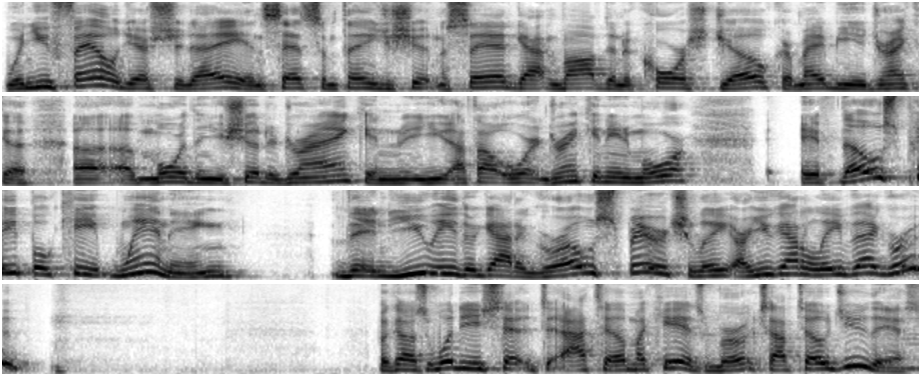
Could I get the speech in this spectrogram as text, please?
when you failed yesterday and said some things you shouldn't have said, got involved in a coarse joke, or maybe you drank a, a, a more than you should have drank, and you, I thought we weren't drinking anymore. If those people keep winning, then you either got to grow spiritually or you got to leave that group. Because what do you say? I tell my kids, Brooks, I've told you this.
